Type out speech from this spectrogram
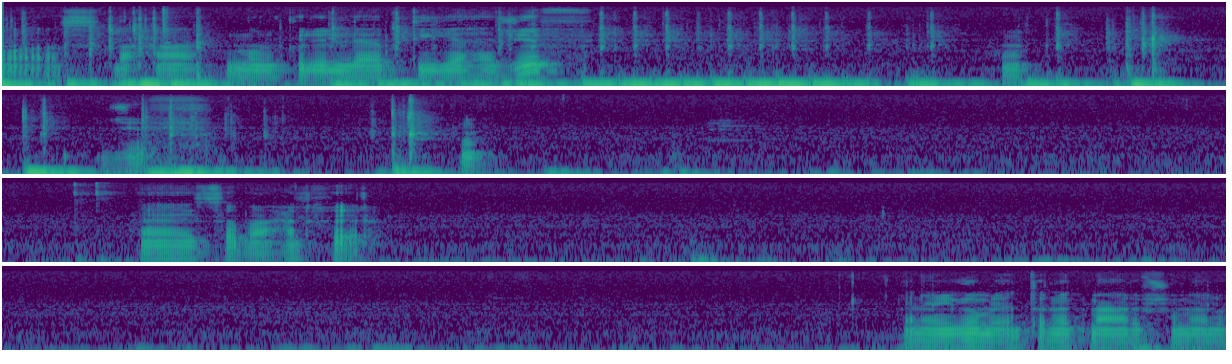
واصبح الملك لله. بدي إياها جيف. جيف. هاي صباح الخير أنا اليوم الإنترنت ما عارف شو ماله.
